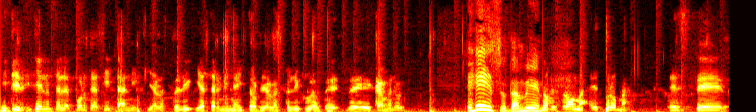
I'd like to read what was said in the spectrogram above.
Y tiene, un teleporte a Titanic y a, las y a Terminator y a las películas de, de Cameron. Eso también. No, es broma, es broma. Este,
